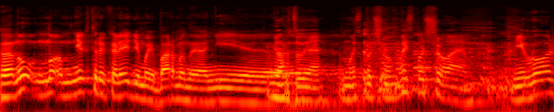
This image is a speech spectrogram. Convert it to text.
э, ну, но некоторые коллеги, мои бармены, они... э, Мертвые. Мы спочу- мы спочуваем. Егор,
